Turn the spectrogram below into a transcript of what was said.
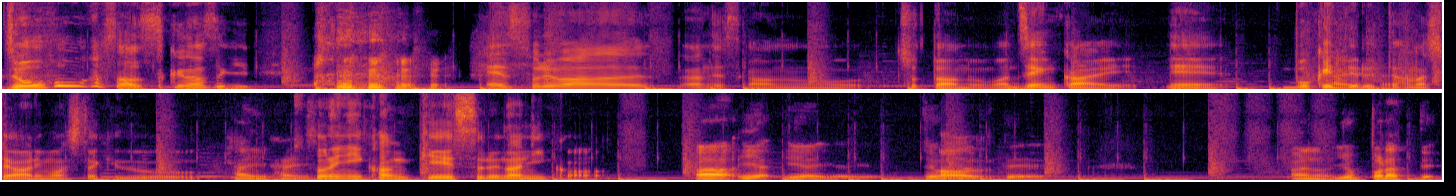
情報がさ少なすぎ えそれは何ですか？あのちょっとあのまあ前回ねボケてるって話がありましたけど、はいはい。それに関係する何か？あ、いやいやいやいや。ではなくて、あの、酔っ払って。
